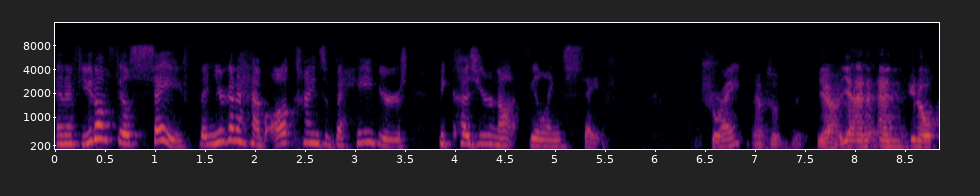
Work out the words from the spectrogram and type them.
And if you don't feel safe then you're going to have all kinds of behaviors because you're not feeling safe Sure. Right? Absolutely. Yeah. Yeah. And and you know,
